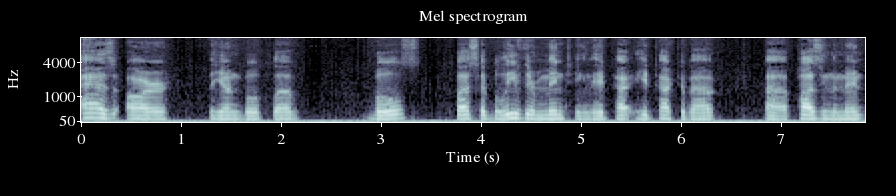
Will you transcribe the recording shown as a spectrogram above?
as are the Young Bull Club Bulls. Plus, I believe they're minting. They ta- he talked about uh, pausing the mint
